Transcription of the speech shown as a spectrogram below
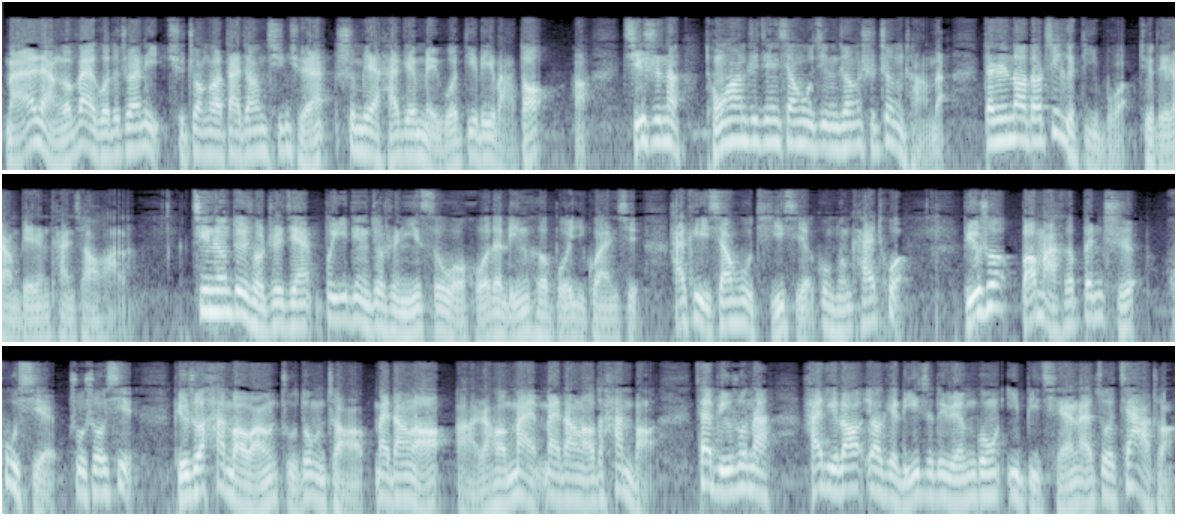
买了两个外国的专利去状告大疆侵权，顺便还给美国递了一把刀啊。其实呢，同行之间相互竞争是正常的，但是闹到这个地步，就得让别人看笑话了。竞争对手之间不一定就是你死我活的零和博弈关系，还可以相互提携，共同开拓。比如说，宝马和奔驰互写祝寿信；比如说，汉堡王主动找麦当劳啊，然后卖麦当劳的汉堡；再比如说呢，海底捞要给离职的员工一笔钱来做嫁妆，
